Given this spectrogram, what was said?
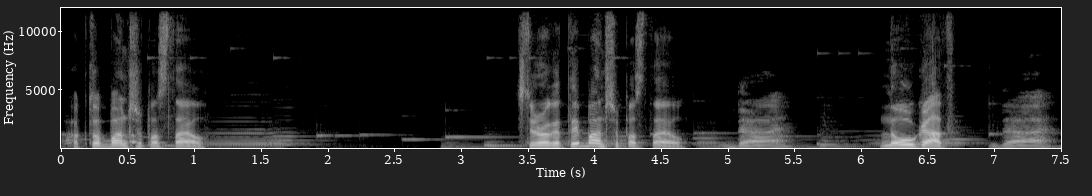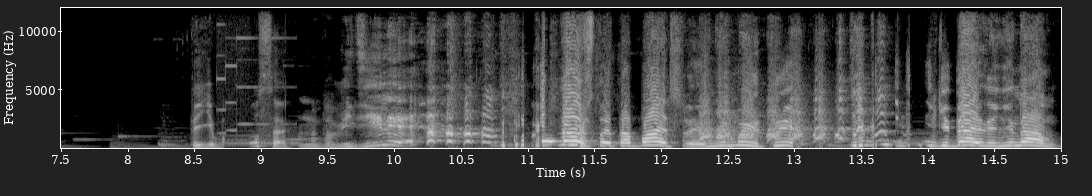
А кто банши поставил? Серега, ты банши поставил? Да, Наугад. да. Ты ебался? Мы победили? Угадал, что это банши, не мы, ты, ты деньги дали, не нам.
